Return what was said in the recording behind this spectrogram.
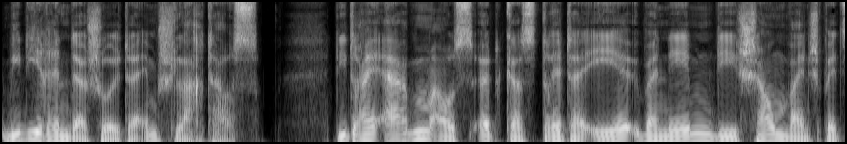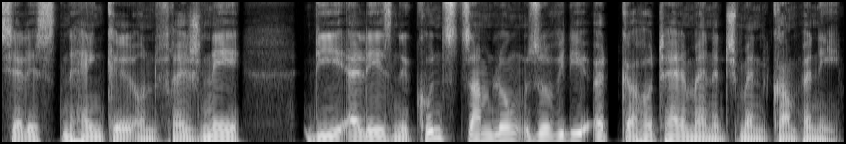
wie die Rinderschulter im Schlachthaus. Die drei Erben aus Oetkers dritter Ehe übernehmen die Schaumweinspezialisten Henkel und Fresnay, die erlesene Kunstsammlung sowie die Oetker Hotel Management Company.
